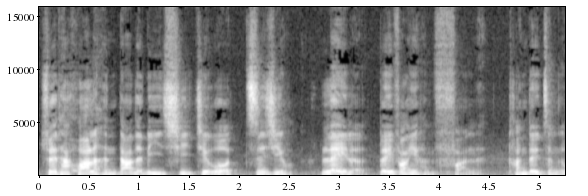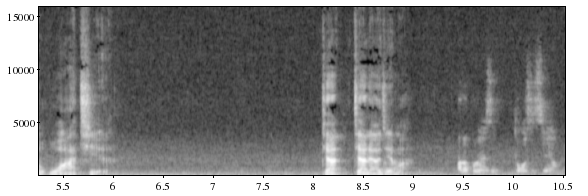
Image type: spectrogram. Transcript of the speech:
所以他花了很大的力气，结果自己累了，对方也很烦了，团队整个瓦解了。这样这样了解吗？大部分是都是这样的。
